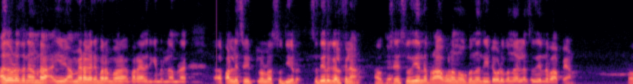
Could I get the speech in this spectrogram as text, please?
അതോടെ തന്നെ നമ്മുടെ ഈ അമ്മയുടെ കാര്യം പറയുമ്പോൾ പറയാതിരിക്കാൻ പറ്റില്ല. നമ്മുടെ പള്ളി സ്ട്രീറ്റിലുള്ള സുധീർ. സുധീർ ഗൾഫിലാണ്. ഓക്കെ. പക്ഷേ സുധീറിന്റെ പ്രാവുകളെ നോക്കുന്നത് തീറ്റ കൊടുക്കുന്ന എല്ലാം സുധീറിന്റെ ബാപ്പയാണ്. ഓ.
